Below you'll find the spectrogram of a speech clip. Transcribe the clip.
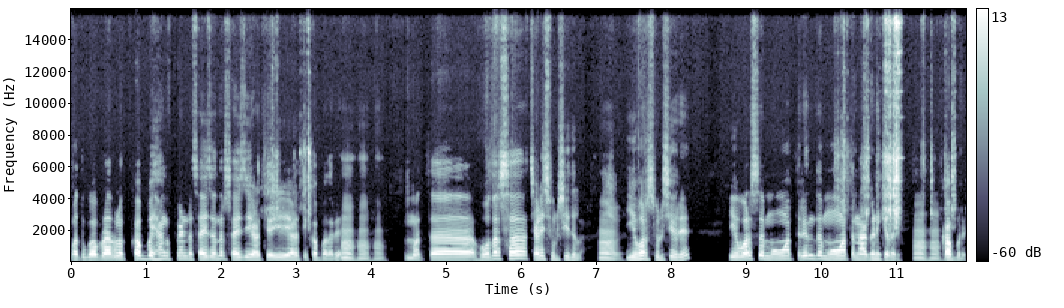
ಮತ್ತ್ ಗೊಬ್ಬರ ಅದ್ರೊಳಗ ಕಬ್ಬ ಹೆಂಗ್ ಪೆಂಡ್ ಸೈಜ್ ಅಂದ್ರ ಸೈಜ್ ಎಳ್ತಿ ಈ ಎಳ್ತಿ ಕಬ್ಬ್ ಅದರಿ ಹ್ಮ್ ಹ್ಮ್ ಹ್ಮ್. ಮತ್ತ ಹೋದರ್ಸ ಚಳಿ ಸುಲ್ಸಿದಿಲ್ಲ. ಹ್ಮ್. ಈ ವರ್ಷ ಸುಲ್ಸಿವ್ರಿ. ಈ ವರ್ಷ ಮೂವತ್ತರಿಂದ ಮೂವತ್ತ್ ನಾಲ್ಕಣಿಕೆ ಗಣಿಕೆ ಅದರಿ ಹ್ಮ್ ಹ್ಮ್ ಕಬ್ಬ್ ರೀ.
